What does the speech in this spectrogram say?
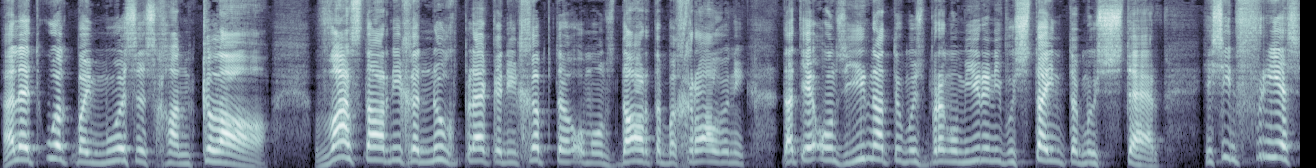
Hulle het ook by Moses gaan kla. Was daar nie genoeg plek in Egipte om ons daar te begrawe nie dat jy ons hiernatoe moes bring om hier in die woestyn te moes sterf? Jy sien vrees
